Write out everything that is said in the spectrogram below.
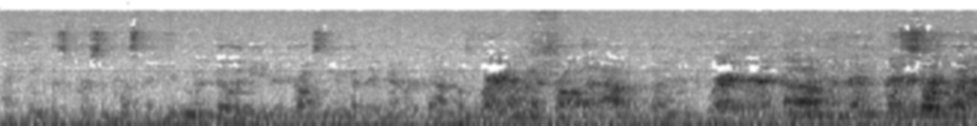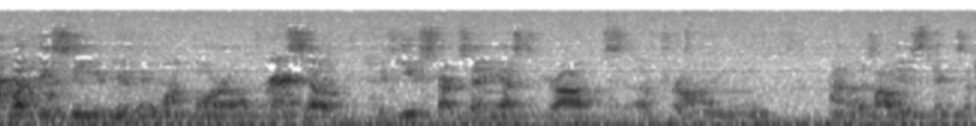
I think this person has the hidden ability to draw something that they've never done before, and I'm going to draw that out of them. Right, right. Um, it's sort of like what they see you do, they want more of. Right. And so if you start saying yes to jobs of drawing, I don't know, there's all these things of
